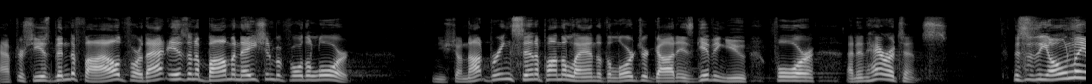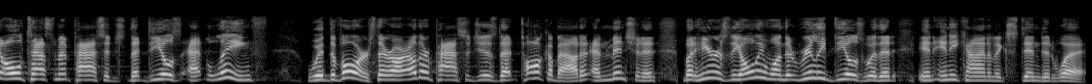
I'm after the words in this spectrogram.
after she has been defiled, for that is an abomination before the Lord. And you shall not bring sin upon the land that the Lord your God is giving you for an inheritance. This is the only Old Testament passage that deals at length with divorce. There are other passages that talk about it and mention it, but here is the only one that really deals with it in any kind of extended way.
